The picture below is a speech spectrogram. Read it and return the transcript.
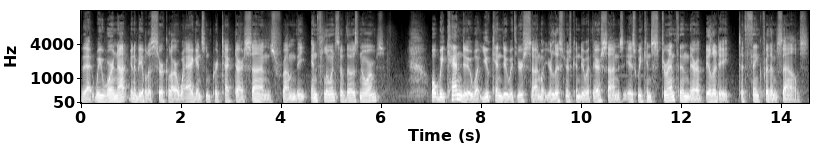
that we were not going to be able to circle our wagons and protect our sons from the influence of those norms. What we can do, what you can do with your son, what your listeners can do with their sons, is we can strengthen their ability to think for themselves.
